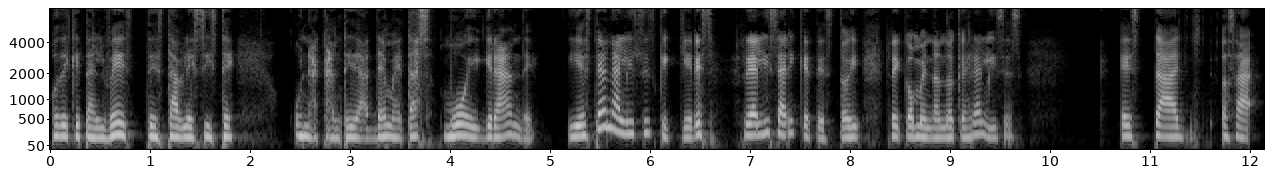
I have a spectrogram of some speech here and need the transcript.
o de que tal vez te estableciste una cantidad de metas muy grande. Y este análisis que quieres realizar y que te estoy recomendando que realices está, o sea,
